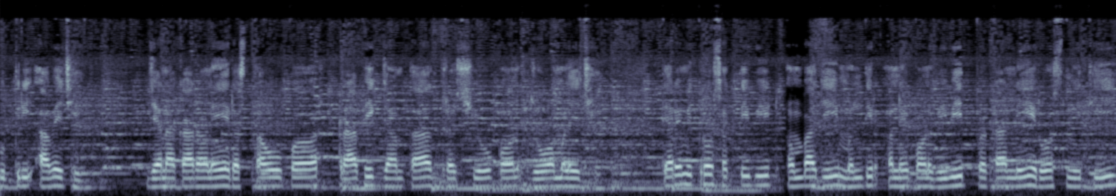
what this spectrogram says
ઉતરી આવે છે. જેના કારણે રસ્તાઓ પર ટ્રાફિક જામતા દ્રશ્યો પણ જોવા મળે છે. ત્યારે મિત્રો, શક્તિપીઠ, અંબાજી મંદિર અને પણ વિવિધ પ્રકારની રોશનીથી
